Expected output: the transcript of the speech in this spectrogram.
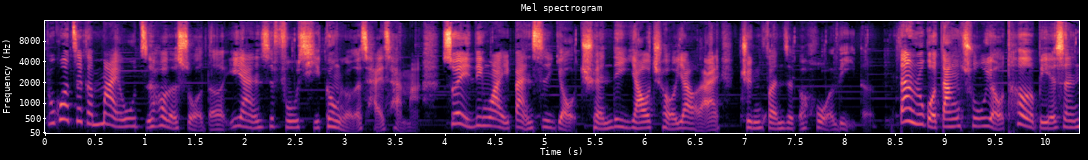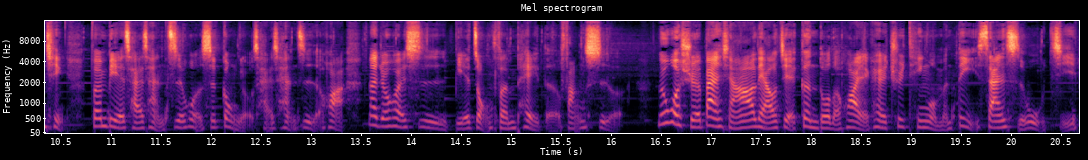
不过这个卖屋之后的所得依然是夫妻共有的财产嘛，所以另外一半是有权利要求要来均分这个获利的。但如果当初有特别申请分别财产制或者是共有财产制的话，那就会是别种分配的方式了。如果学伴想要了解更多的话，也可以去听我们第三十五集，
